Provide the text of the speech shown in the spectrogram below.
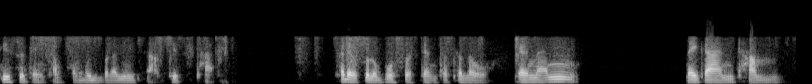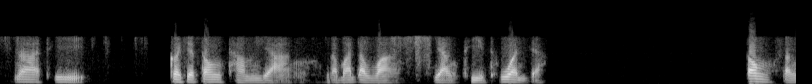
ที่สุดแห่งธรรมของบุญบารมีสามสิบทัศน์พระเดชคุณหลวงปู่สดจันทสโลดังนั้นในการทำหน้าที่ก็จะต้องทำอย่างระมัดระวังอย่างถี่ถ้วนจ้ะต้องสัง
